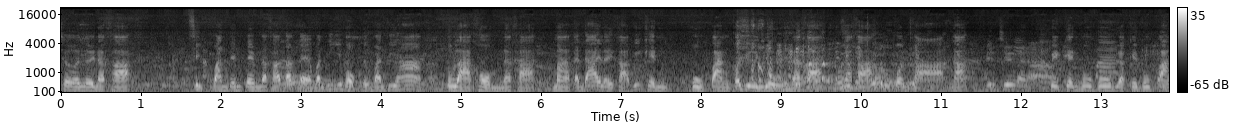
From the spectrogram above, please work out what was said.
เชิญเลยนะคะ10 วันเต็มๆนะคะ ตั้งแต่วันที่ 26 ถึงวันที่ 5 ตุลาคมนะคะ มากันได้เลยค่ะ พี่เคนผูปังก็ยืนอยู่นะคะนะคะ ทุกคนขานะเป็นชื่ออะไรนะเป็นเคนภูภูมิจากเคนภูปัง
